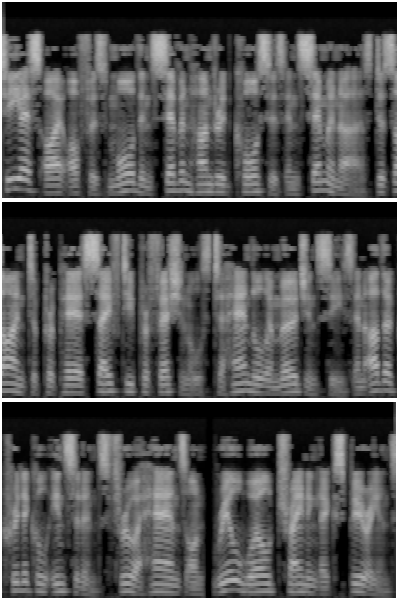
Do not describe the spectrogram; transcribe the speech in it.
TSI offers more than 700 courses and seminars designed to prepare safety professionals to handle emergencies and other critical incidents through a hands-on, real-world training experience,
